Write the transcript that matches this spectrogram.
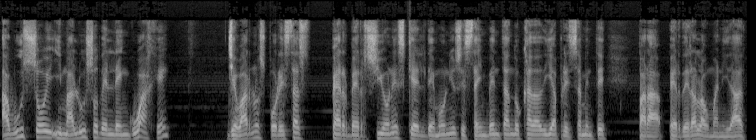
abuso y mal uso del lenguaje, llevarnos por estas perversiones que el demonio se está inventando cada día precisamente para perder a la humanidad,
